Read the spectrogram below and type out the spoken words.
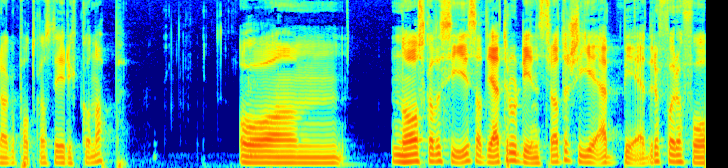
lager podkast i rykk og napp. Og nå skal det sies at jeg tror din strategi er bedre for å få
